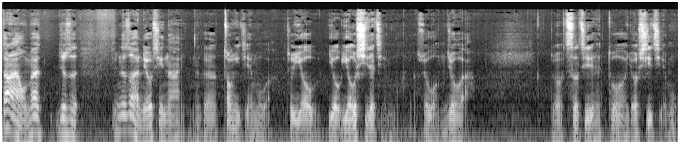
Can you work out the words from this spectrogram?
当然，我们要就是因为那时候很流行啊，那个综艺节目啊，就游游游戏的节目，所以我们就会啊，就设计很多游戏节目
